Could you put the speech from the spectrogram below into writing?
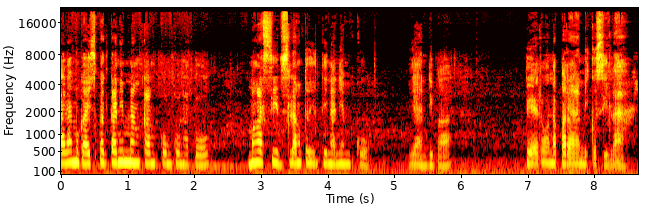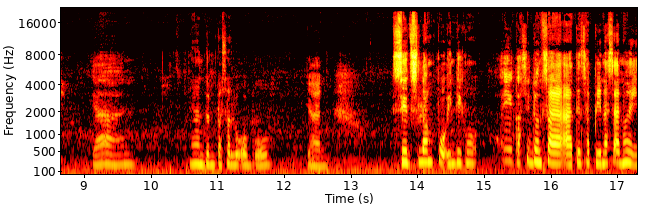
Alam mo guys, pag tanim ng kangkong ko na to, mga seeds lang to yung tinanim ko. Yan, di ba? Pero naparami ko sila. Yan. Yan, dun pa sa loob, oh. Yan. Seeds lang po, hindi ko, eh, kasi dun sa atin sa Pinas, ano eh,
